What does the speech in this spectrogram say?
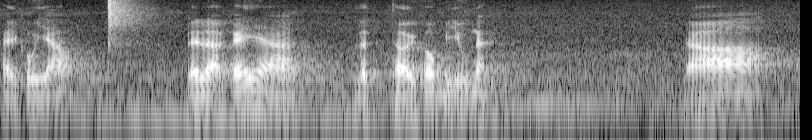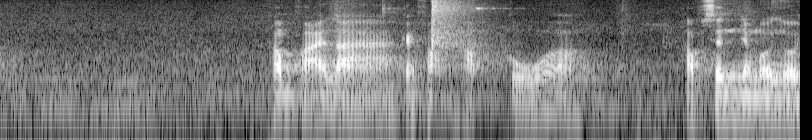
thầy cô giáo đây là cái uh, lịch thời khóa biểu nè. Đó. Không phải là cái phòng học của học sinh nha mọi người.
